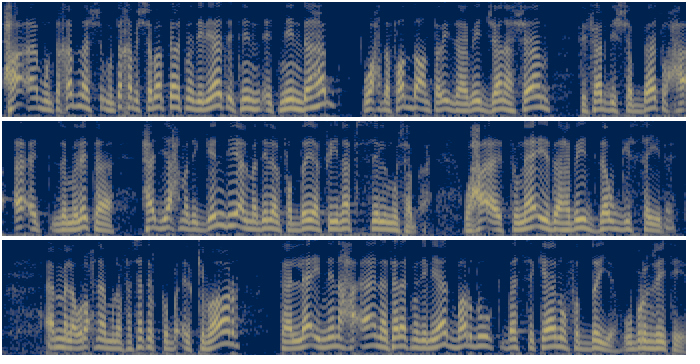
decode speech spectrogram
حقق منتخبنا منتخب الشباب ثلاث ميداليات اثنين اثنين ذهب واحدة فضة عن طريق ذهبية جان هشام في فرد الشابات وحققت زميلتها هادي أحمد الجندي الميدالية الفضية في نفس المسابقة وحقق الثنائي ذهبية زوجي السيدات. أما لو رحنا المنافسات الكبار فهنلاقي إننا حققنا ثلاث ميداليات برضو بس كانوا فضية وبرونزيتين.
